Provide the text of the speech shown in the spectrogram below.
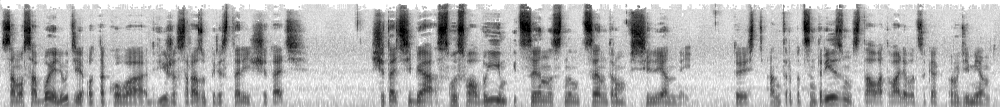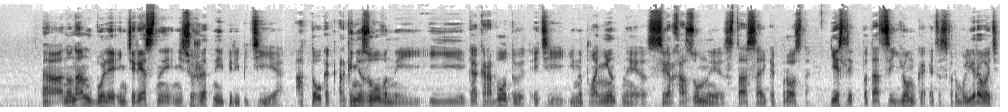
Само собой, люди от такого движа сразу перестали считать считать себя смысловым и ценностным центром Вселенной. То есть антропоцентризм стал отваливаться как рудимент. А, но нам более интересны не сюжетные перипетии, а то, как организованы и как работают эти инопланетные, сверхразумные Стаса и как просто. Если пытаться емко это сформулировать,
